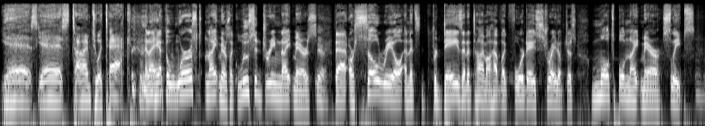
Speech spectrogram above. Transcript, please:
yes, yes, time to attack. and I had the worst nightmares, like lucid dream nightmares Yeah. that are so real, and it's for days at a time. I'll have like four days straight of just multiple nightmare sleeps. Mm-hmm.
